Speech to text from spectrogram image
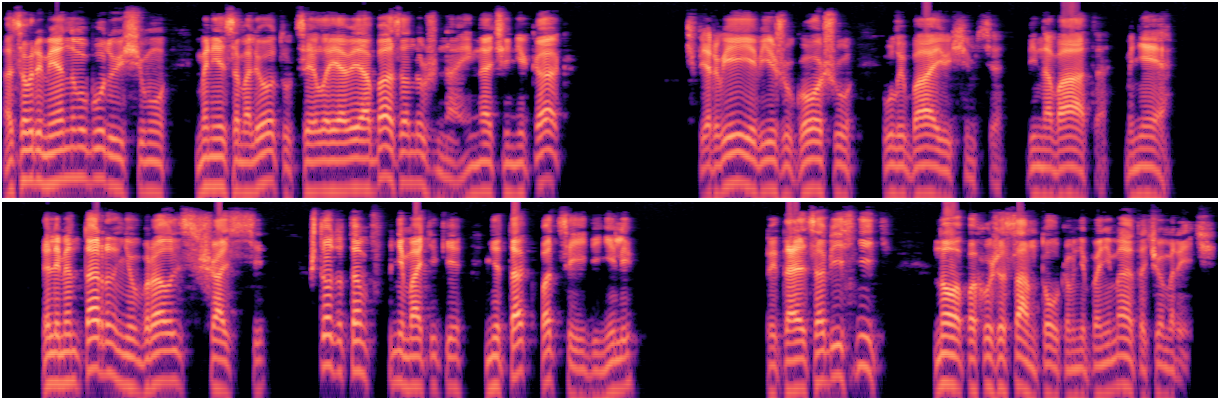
а современному будущему мне самолету целая авиабаза нужна, иначе никак. Впервые вижу Гошу улыбающимся, виновата, мне. Элементарно не убралось шасси, что-то там в пневматике не так подсоединили. Пытается объяснить, но, похоже, сам толком не понимает, о чем речь.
